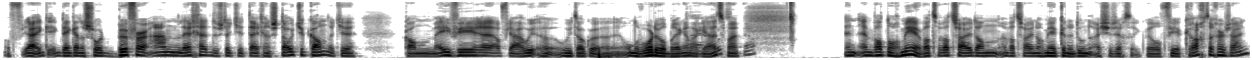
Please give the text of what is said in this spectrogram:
Of ja, ik, ik denk aan een soort buffer aanleggen. Dus dat je tegen een stootje kan. Dat je kan meeveren. Of ja, hoe, hoe je het ook uh, onder woorden wil brengen, ja, maakt niet uit. Maar, ja. en, en wat nog meer? Wat, wat, zou je dan, wat zou je nog meer kunnen doen als je zegt: ik wil veerkrachtiger zijn?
